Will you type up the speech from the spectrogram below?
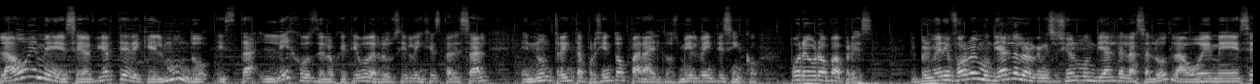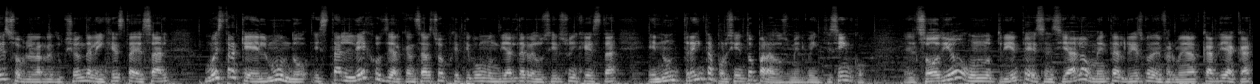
La OMS advierte de que el mundo está lejos del objetivo de reducir la ingesta de sal en un 30% para el 2025. Por Europa Press. El primer informe mundial de la Organización Mundial de la Salud, la OMS, sobre la reducción de la ingesta de sal muestra que el mundo está lejos de alcanzar su objetivo mundial de reducir su ingesta en un 30% para 2025. El sodio, un nutriente esencial, aumenta el riesgo de enfermedad cardíaca,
